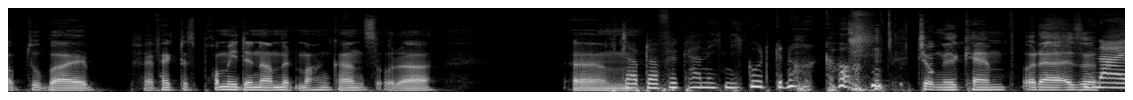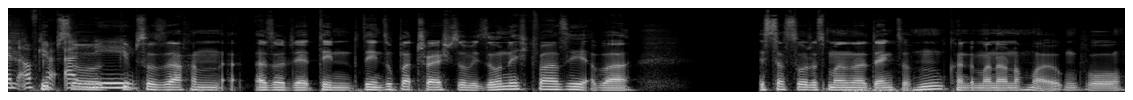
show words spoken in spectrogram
ob du bei perfektes Promi-Dinner mitmachen kannst oder ähm, ich glaube, dafür kann ich nicht gut genug kochen. Dschungelcamp oder also Nein, auf gibt's so, Fall. Nee. gibt's so Sachen, also der, den, den Super Trash sowieso nicht quasi, aber ist das so, dass man da denkt, so, hm, könnte man da nochmal irgendwo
